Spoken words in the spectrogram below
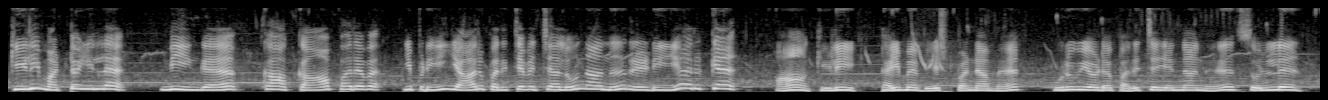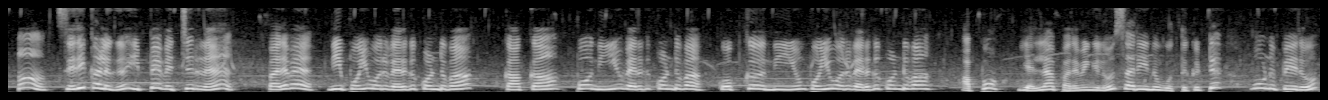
கிளி மட்டும் இல்ல நீங்க காக்கா பறவை இப்படி யாரு பறிச்ச வச்சாலும் நான் ரெடியா இருக்கேன். ஆ கிளி டைமை வேஸ்ட் பண்ணாம குருவியோட பரிச்சை என்னன்னு சொல்லு. ஆ சரி கழுகு இப்பே வச்சிடுறேன் பறவை நீ போய் ஒரு விறகு கொண்டு வா. காக்கா போ நீயும் விறகு கொண்டு வா. கொக்கு நீயும் போய் ஒரு விறகு கொண்டு வா. அப்போ எல்லா பறவைங்களும் சரின்னு ஒத்துக்கிட்டு மூணு பேரும்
